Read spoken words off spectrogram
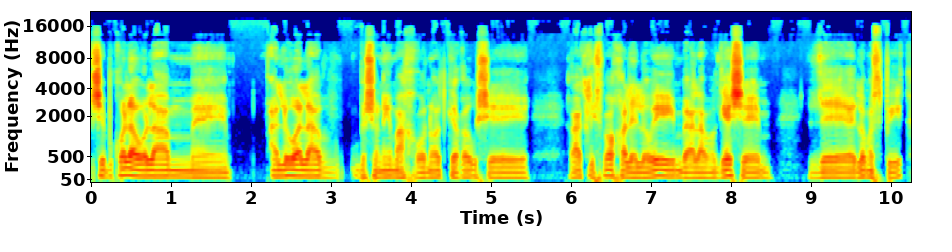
שבכל העולם אה, עלו עליו בשנים האחרונות, כי ראו שרק לסמוך על אלוהים ועל הגשם זה לא מספיק.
